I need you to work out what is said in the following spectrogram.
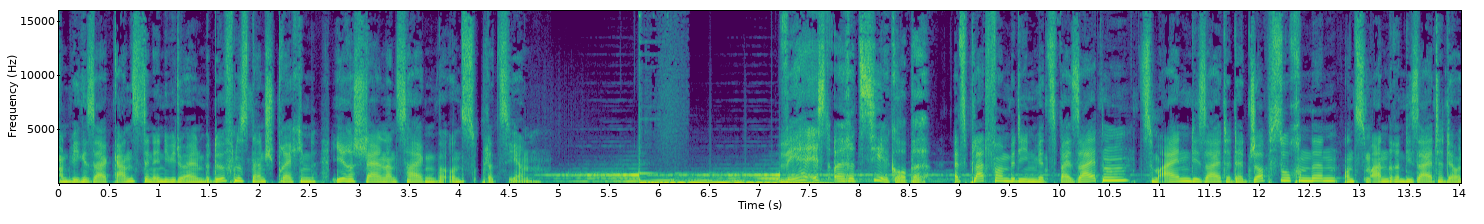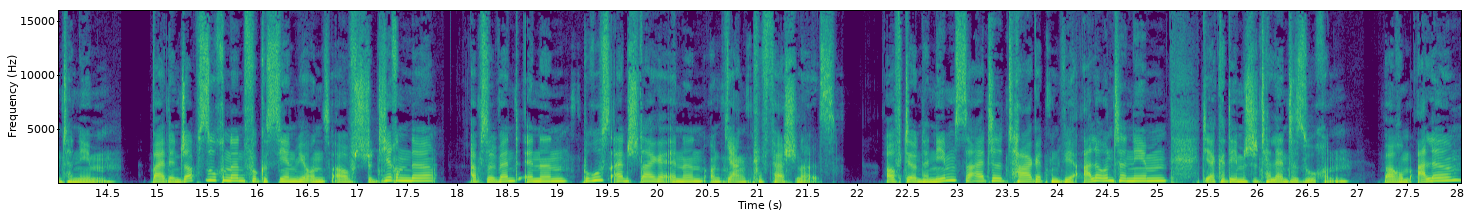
und wie gesagt ganz den individuellen Bedürfnissen entsprechend, ihre Stellenanzeigen bei uns zu platzieren. Wer ist eure Zielgruppe? Als Plattform bedienen wir zwei Seiten, zum einen die Seite der Jobsuchenden und zum anderen die Seite der Unternehmen. Bei den Jobsuchenden fokussieren wir uns auf Studierende, AbsolventInnen, Berufseinsteigerinnen und Young Professionals. Auf der Unternehmensseite targeten wir alle Unternehmen, die akademische Talente suchen. Warum alle?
